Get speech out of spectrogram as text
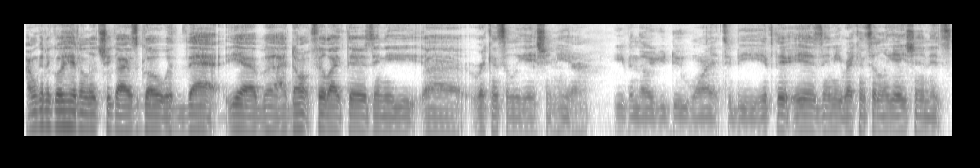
I'm going to go ahead and let you guys go with that. Yeah, but I don't feel like there's any uh, reconciliation here, even though you do want it to be. If there is any reconciliation, it's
